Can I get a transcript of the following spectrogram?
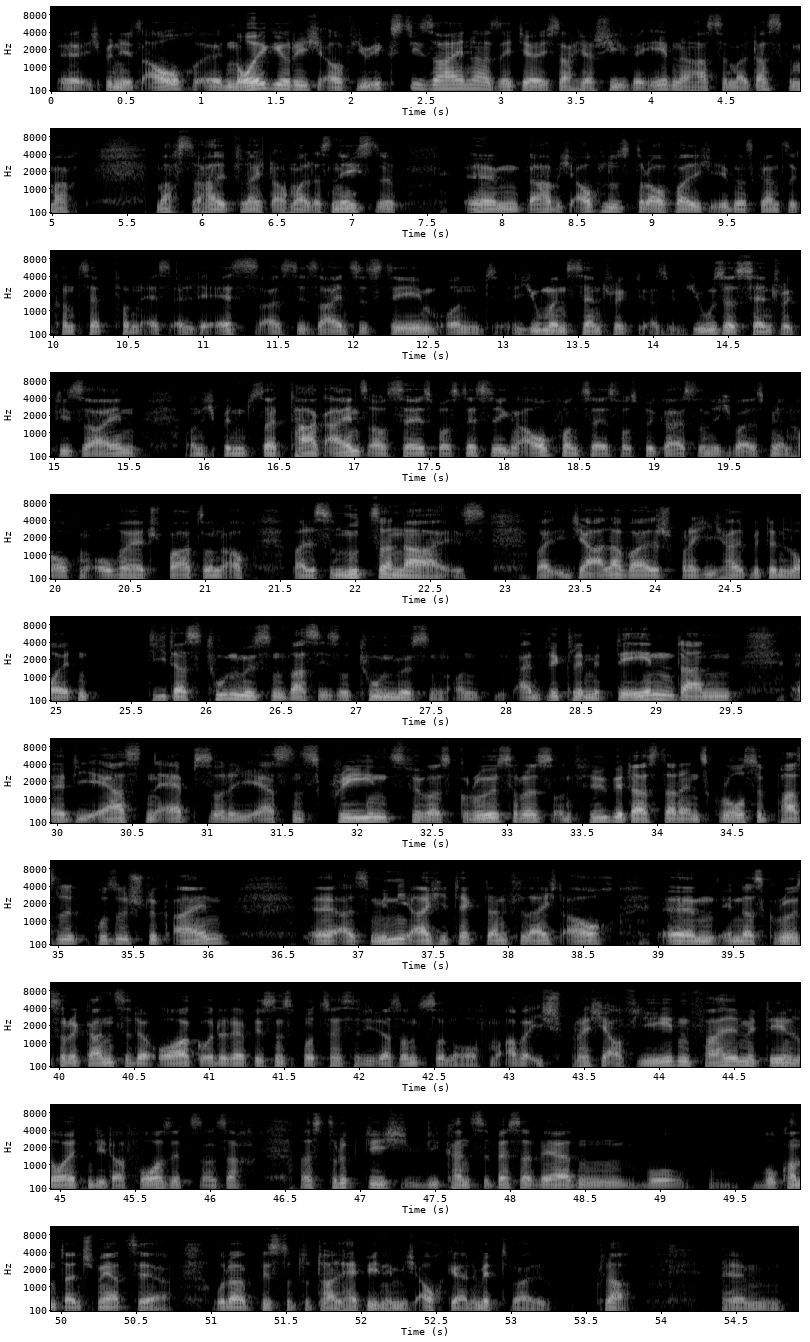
Äh, ich bin jetzt auch äh, neugierig auf UX-Designer. Seht ihr, ich sage ja schiefe Ebene, hast du mal das gemacht, machst du halt vielleicht auch mal das nächste. Ähm, da habe ich auch Lust drauf, weil ich eben das ganze Konzept von SLDS als Designsystem und Human-Centric, also User-Centric Design und ich bin seit Tag 1 aus Salesforce deswegen auch von Salesforce begeistert, nicht weil es mir einen Haufen Overhead spart, sondern auch, weil es so nutzernahe ist. Weil idealerweise spreche ich halt mit den Leuten, die das tun müssen, was sie so tun müssen und entwickle mit denen dann äh, die ersten Apps oder die ersten Screens für was Größeres und füge das dann ins große Puzzle, Puzzlestück ein, äh, als Mini-Architekt dann vielleicht auch ähm, in das größere Ganze der Org oder der Businessprozesse, die da sonst so laufen. Aber ich spreche auf jeden Fall mit den Leuten, die davor sitzen und sage, was drückt dich, wie kannst du besser werden, wo, wo kommt dein Schmerz her? Oder bist du total happy, nehme ich auch gerne mit, weil klar. Ähm,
